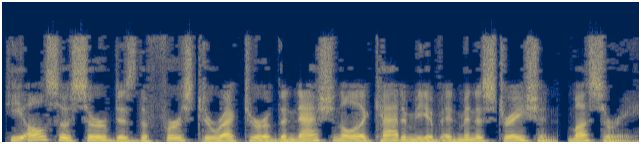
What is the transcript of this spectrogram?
He also served as the first director of the National Academy of Administration, Mussoorie.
